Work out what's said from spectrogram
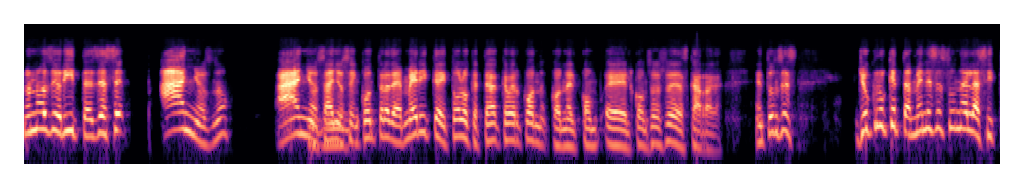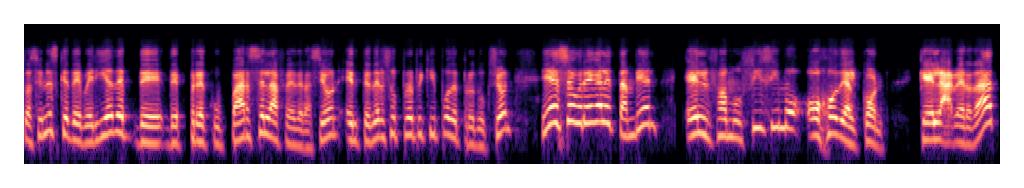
no, no es de ahorita, es de hace años, ¿no? Años, años en contra de América y todo lo que tenga que ver con, con el, el consorcio de descarga. Entonces, yo creo que también esa es una de las situaciones que debería de, preocuparse la federación en tener su propio equipo de producción. Y a eso agrégale también el famosísimo ojo de halcón, que la verdad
